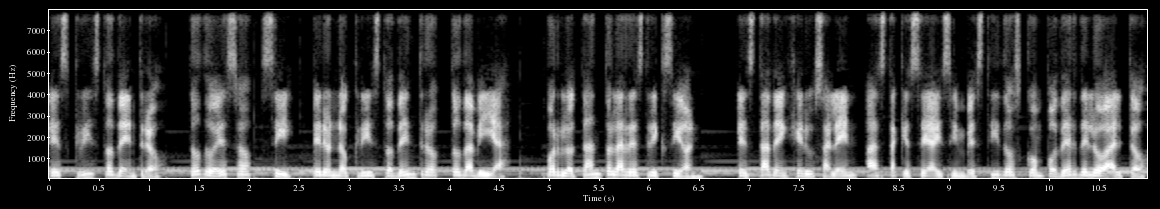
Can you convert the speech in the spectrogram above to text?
Es Cristo dentro. Todo eso, sí, pero no Cristo dentro, todavía. Por lo tanto la restricción. Estad en Jerusalén, hasta que seáis investidos con poder de lo alto.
